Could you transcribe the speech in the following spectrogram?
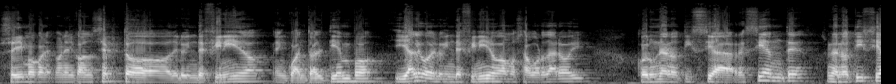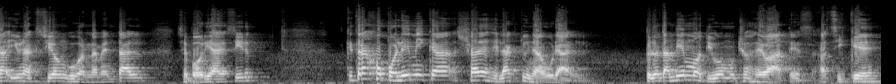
Seguimos con, el concepto de lo indefinido en cuanto al tiempo y algo de lo indefinido vamos a abordar hoy con una noticia reciente, una noticia y una acción gubernamental, se podría decir, que trajo polémica ya desde el acto inaugural, pero también motivó muchos debates, así que,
